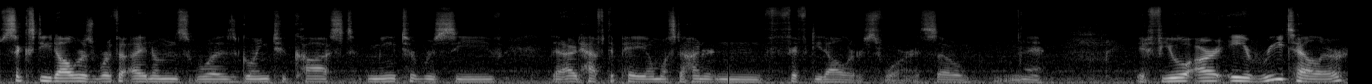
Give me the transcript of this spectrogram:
$60 worth of items was going to cost me to receive that I'd have to pay almost $150 for. So, nah. If you are a retailer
